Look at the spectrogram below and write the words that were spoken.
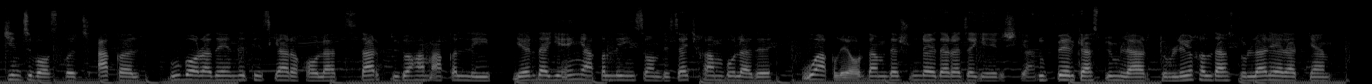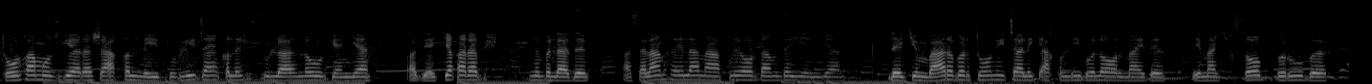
Ikkinchi bosqich aql. Bu borada endi teskari holat. Stark juda ham aqlli, yerdagi eng aqlli inson desak ham bo'ladi. U aqli yordamida shunday darajaga erishgan. Super kostyumlar, turli xil dasturlar yaratgan. Thor ham o'ziga yarasha aqlli, turli jang qilish usullarini o'rgangan. Vaziyatga qarab ish tutishni biladi. Masalan, Heylani aqli yordamida yenggan. lekin baribir Tonichalik aqlli bo'la olmaydi. Demak, hisob 1-1.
